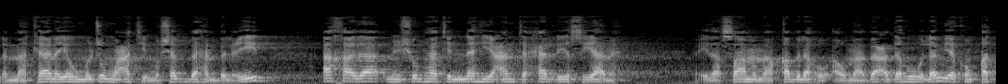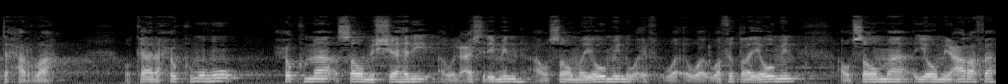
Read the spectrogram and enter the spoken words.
لما كان يوم الجمعة مشبها بالعيد أخذ من شبهة النهي عن تحري صيامه فإذا صام ما قبله أو ما بعده لم يكن قد تحراه وكان حكمه حكم صوم الشهر أو العشر منه أو صوم يوم وفطر يوم أو صوم يوم عرفة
